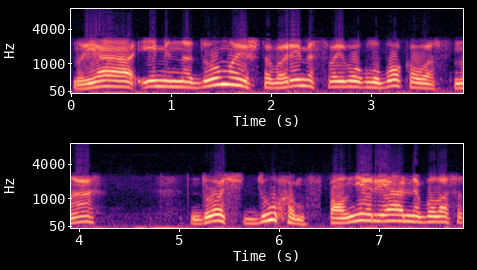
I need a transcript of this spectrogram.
Но я именно думаю, что во время своего глубокого сна дочь духом вполне реально была со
